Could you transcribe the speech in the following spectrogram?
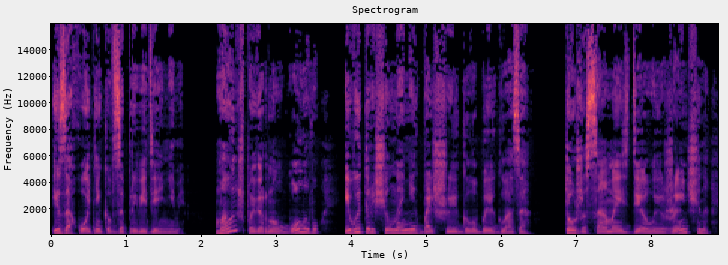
из охотников за привидениями. Малыш повернул голову и вытаращил на них большие голубые глаза. То же самое сделала и женщина —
